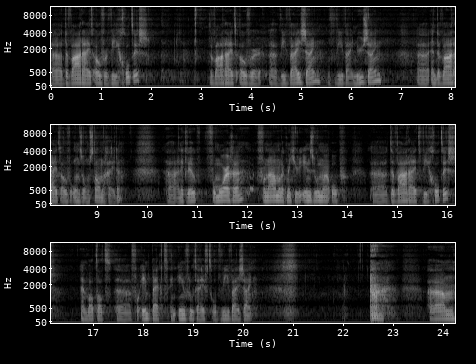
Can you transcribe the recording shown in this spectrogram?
Uh, de waarheid over wie God is de waarheid over uh, wie wij zijn, of wie wij nu zijn, uh, en de waarheid over onze omstandigheden. Uh, en ik wil vanmorgen voornamelijk met jullie inzoomen op de waarheid wie God is en wat dat voor impact en invloed heeft op wie wij zijn. um,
